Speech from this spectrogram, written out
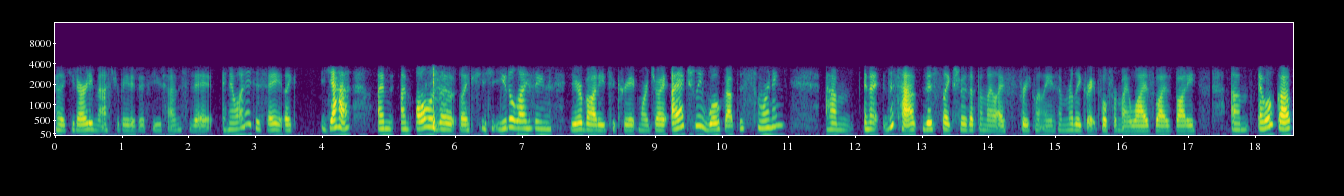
you like you'd already masturbated a few times today, and I wanted to say, like, yeah, I'm I'm all about like utilizing your body to create more joy. I actually woke up this morning um and I this have this like shows up in my life frequently so I'm really grateful for my wise wise body. Um I woke up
